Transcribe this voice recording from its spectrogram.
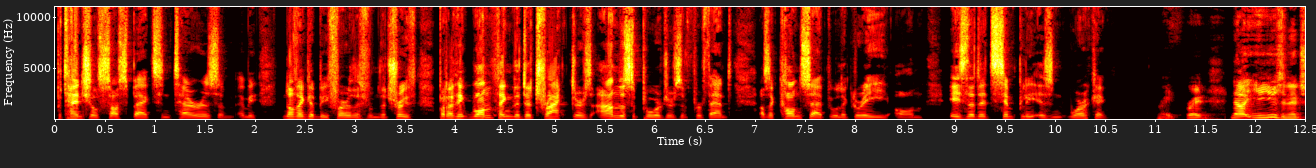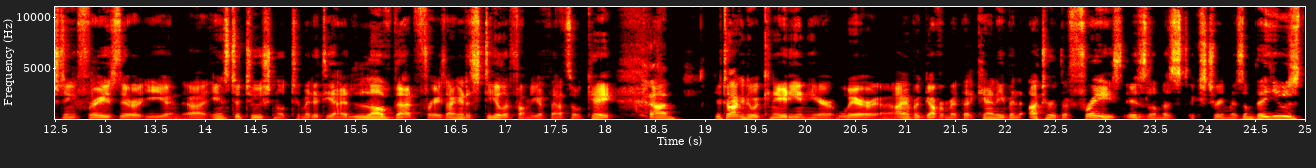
potential suspects in terrorism. I mean, nothing could be further from the truth. But I think one thing the detractors and the supporters of Prevent as a concept will agree on is that it simply isn't working. Right, right. Now you use an interesting phrase there, Ian. Uh, institutional timidity. I love that phrase. I'm going to steal it from you if that's okay. Um, you're talking to a Canadian here, where I have a government that can't even utter the phrase Islamist extremism. They use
